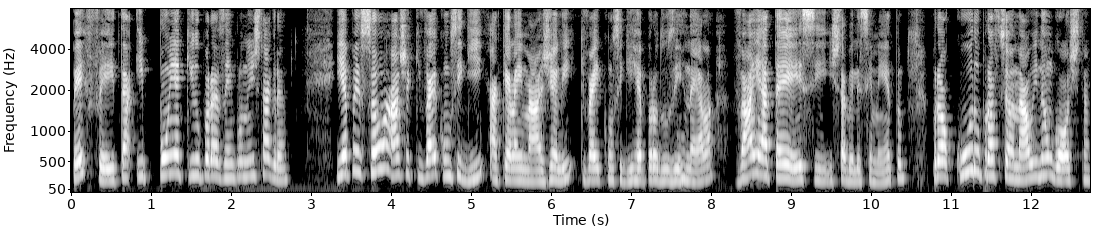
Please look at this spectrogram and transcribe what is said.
perfeita, e põe aquilo, por exemplo, no Instagram. E a pessoa acha que vai conseguir aquela imagem ali, que vai conseguir reproduzir nela, vai até esse estabelecimento, procura o profissional e não gosta.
